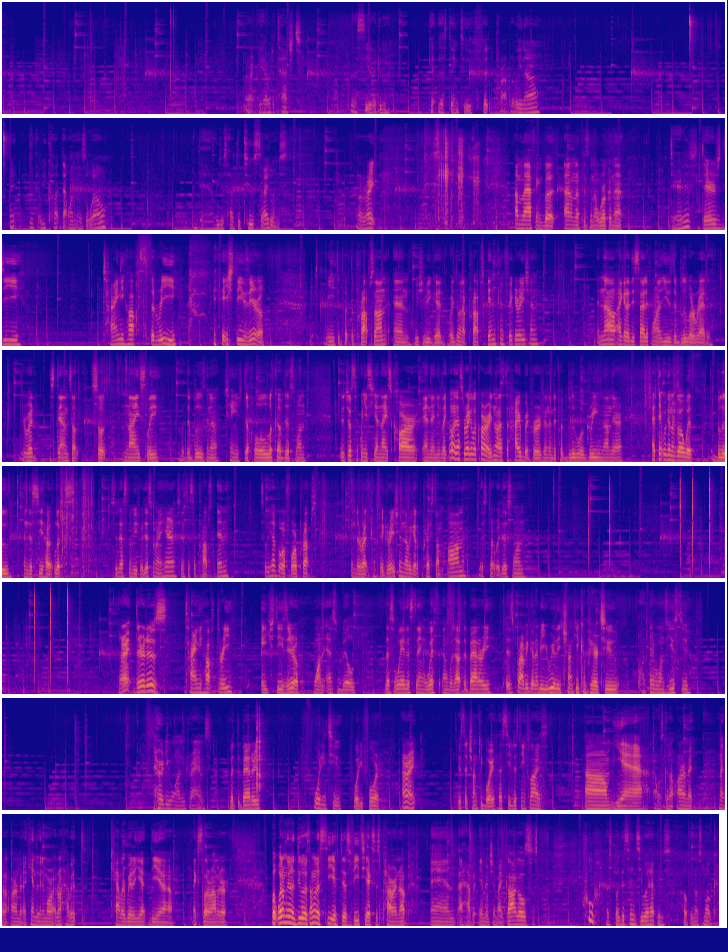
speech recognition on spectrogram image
All right, we have it attached. Let's see if I can get this thing to fit properly now. All right, look at we caught that one as well. And then we just have the two side ones. All right. I'm laughing, but I don't know if it's gonna work or not. There it is. There's the Tiny Hawk 3 HDZero. Need to put the props on and we should be good. We're doing a props in configuration. And now I gotta decide if I wanna use the blue or red. The red stands out so nicely, but the blue is gonna change the whole look of this one. It's just like when you see a nice car and then you're like, oh, that's a regular car. You know, that's the hybrid version and they put blue or green on there. I think we're gonna go with blue and just see how it looks. So that's gonna be for this one right here, since it's a props in. So we have our four props in the right configuration. Now we gotta press them on. Let's start with this one. All right, there it is. Tiny Hawk 3 HDZero 1S build. Let's weigh this thing with and without the battery. It's probably gonna be really chunky compared to what everyone's used to. 31 grams with the battery, 42, 44. All right, it's a chunky boy. Let's see if this thing flies. Um, yeah, I was gonna arm it. I'm not gonna arm it. I can't do it anymore. I don't have it calibrated yet, the uh, accelerometer. But what I'm gonna do is I'm gonna see if this VTX is powering up and I have an image in my goggles. Whew, let's plug this in, see what happens. Hopefully no smoke.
